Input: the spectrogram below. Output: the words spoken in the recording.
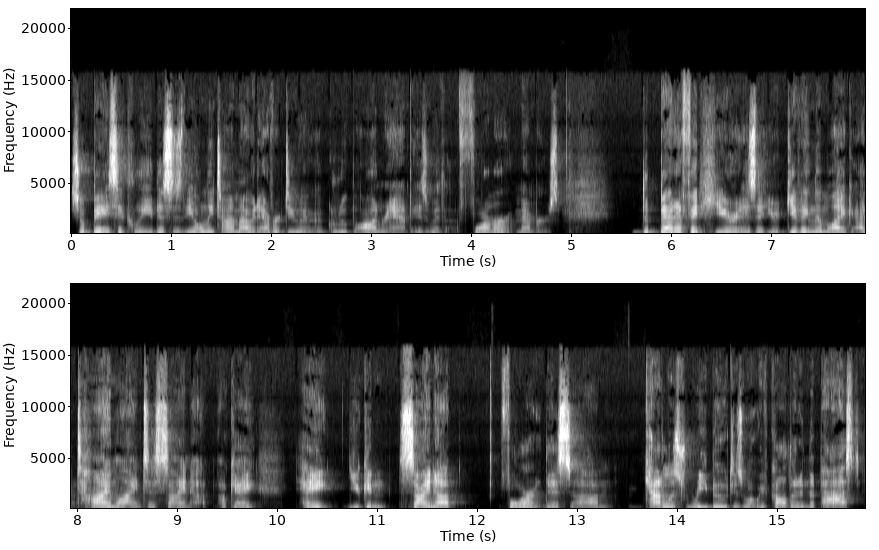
So basically, this is the only time I would ever do a group on ramp is with former members the benefit here is that you're giving them like a timeline to sign up. Okay. Hey, you can sign up for this um, Catalyst reboot, is what we've called it in the past.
